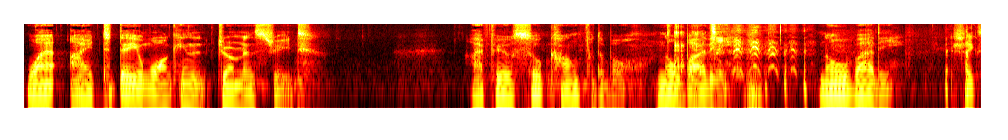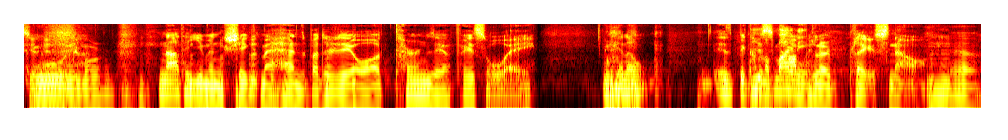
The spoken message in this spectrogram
when I today walk in the German street, I feel so comfortable. Nobody, nobody, Shakes your hand anymore. not even shake my hands, but they all turn their face away. You know, it's become You're a smiling. popular place now. Yeah.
